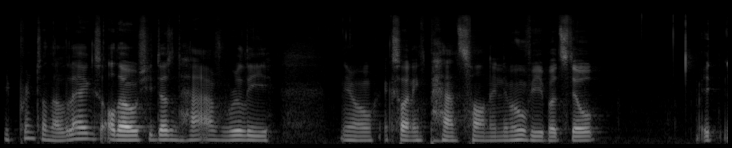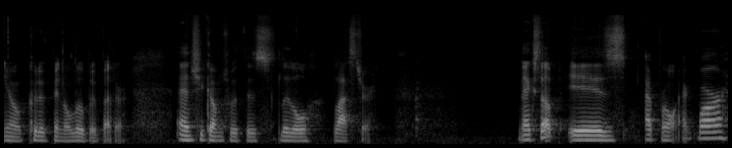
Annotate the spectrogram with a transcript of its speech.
a print on the legs, although she doesn't have really, you know, exciting pants on in the movie, but still, it you know could have been a little bit better. And she comes with this little blaster. Next up is Admiral Ackbar.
